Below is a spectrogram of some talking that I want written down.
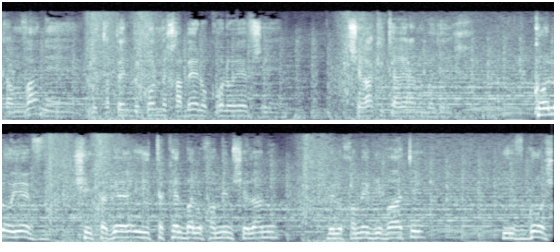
וכמובן אה, לטפל בכל מחבל או כל אויב ש... שרק יקרה לנו בדרך. כל אויב שייתקל בלוחמים שלנו, בלוחמי גבעתי, יפגוש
